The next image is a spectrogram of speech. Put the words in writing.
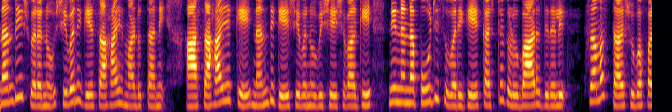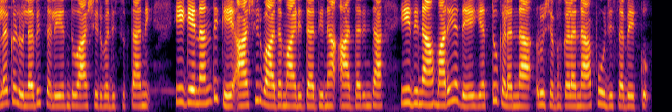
ನಂದೀಶ್ವರನು ಶಿವನಿಗೆ ಸಹಾಯ ಮಾಡುತ್ತಾನೆ. ಆ ಸಹಾಯಕ್ಕೆ ನಂದಿಗೆ ಶಿವನು ವಿಶೇಷವಾಗಿ ನಿನ್ನನ್ನು ಪೂಜಿಸುವರಿಗೆ ಕಷ್ಟಗಳು ಬಾರದಿರಲಿ. ಸಮಸ್ತ ಶುಭ ಫಲಗಳು ಲಭಿಸಲಿ ಎಂದು ಆಶೀರ್ವದಿಸುತ್ತಾನೆ. ಹೀಗೆ ನಂದಿಗೆ ಆಶೀರ್ವಾದ ಮಾಡಿದ ದಿನ. ಆದ್ದರಿಂದ ಈ ದಿನ ಮರೆಯದೆ ಎತ್ತುಗಳನ್ನು ಋಷಭಗಳನ್ನು ಪೂಜಿಸಬೇಕು.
